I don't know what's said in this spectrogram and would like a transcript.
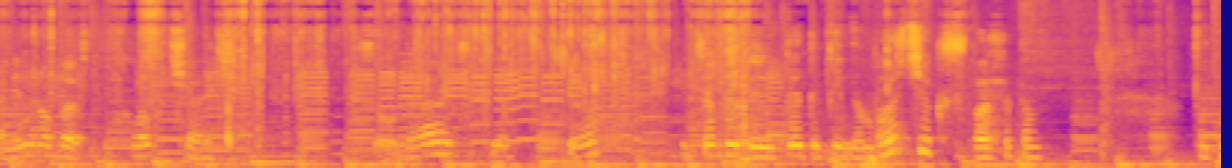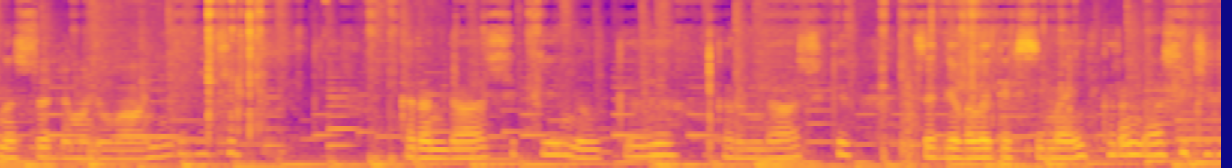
А він робить хлопчачі. Солдатики, все. Це буде йти такий наборчик з пошитом. Тут у нас все для малювання, дивіться. Карандашики, мілки, карандашики. Це для великих сімей карандашики.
